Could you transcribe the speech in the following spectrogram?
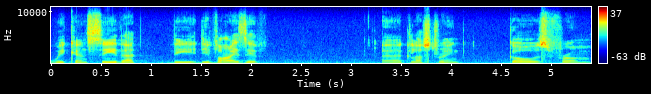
we can see that the divisive uh, clustering goes from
